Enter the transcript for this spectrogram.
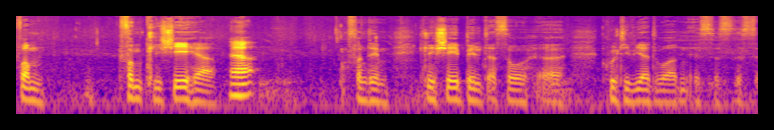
vom, vom Klischee her Ja. von dem Klischeebild, das so äh, kultiviert worden ist. Das, das,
